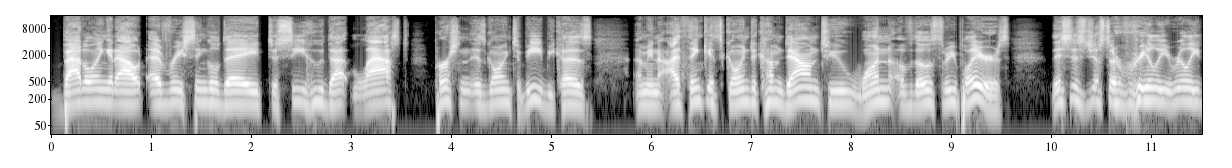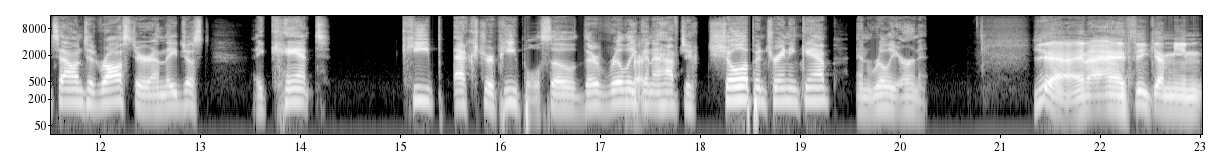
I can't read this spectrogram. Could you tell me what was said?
battling it out every single day to see who that last person is going to be. Because, I mean, I think it's going to come down to one of those three players. This is just a really, really talented roster, and they just they can't keep extra people. So they're really Right. going to have to show up in training camp and really earn it. Yeah, and I I think I mean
